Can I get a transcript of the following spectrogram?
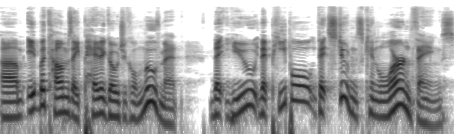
um, it becomes a pedagogical movement that you that people that students can learn things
